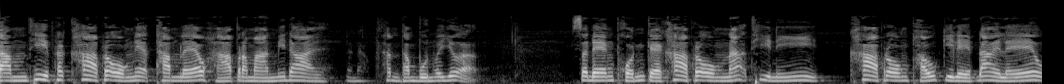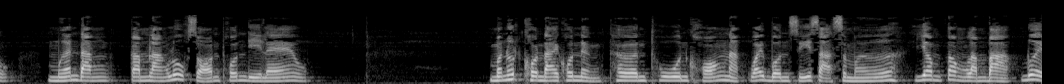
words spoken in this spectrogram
กรรมที่พระข้าพระองค์เนี่ยทำแล้วหาประมาณไม่ได้นะท่านทำบุญไว้เยอะ แสดงผลแก่ข้าพระองค์ณที่นี้ข้าพระองค์เผากิเลสได้แล้ว เหมือนดังกำลังลูกศรพ้นดีแล้ว มนุษย์คนใดคนหนึ่ง เทินทูลของหนักไว้บนศีรษะเสมอ ย่อมต้องลำบากด้วย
